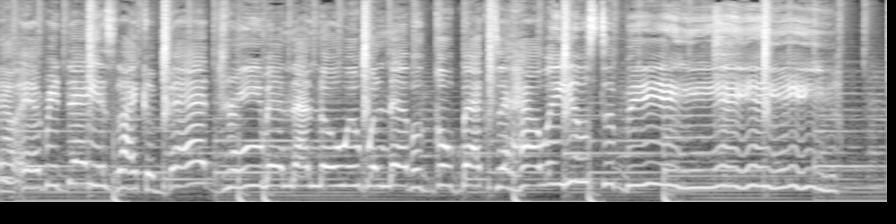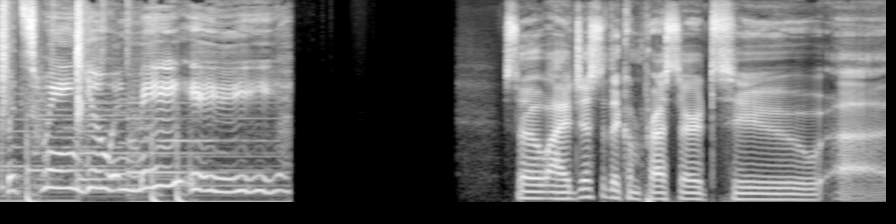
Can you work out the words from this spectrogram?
Now every day is like a bad dream, and I know it will never go back to how it used to be between you and me. So I adjusted the compressor to uh,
